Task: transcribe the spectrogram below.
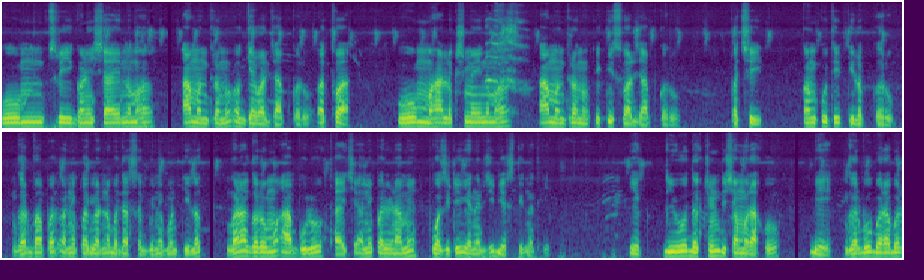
ઓમ શ્રી ગણેશાય નમઃ. આ મંત્રનો અગિયાર વાર જાપ કરો. અથવા ઓમ મહાલક્ષ્મી નમઃ. આ મંત્રનો એકવીસ વાર જાપ કરો. પછી કંકુથી તિલક કરો. ગરબા પર અને પરિવારના બધા સભ્યોને પણ તિલક. ઘણા ઘરોમાં આ ભૂલો થાય છે અને પરિણામે પોઝિટિવ એનર્જી બેસતી નથી. એક દીવો દક્ષિણ દિશામાં રાખવો. બે, ગરબો બરાબર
